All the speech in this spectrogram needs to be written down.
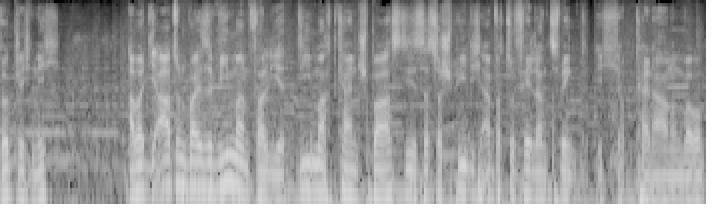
Wirklich nicht. Aber die Art und Weise, wie man verliert, die macht keinen Spaß. Dieses, dass das Spiel dich einfach zu Fehlern zwingt. Ich habe keine Ahnung warum.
